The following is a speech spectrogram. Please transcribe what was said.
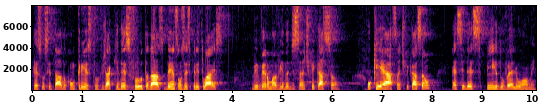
ressuscitado com Cristo, já que desfruta das bênçãos espirituais, viver uma vida de santificação. O que é a santificação? É se despir do velho homem,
